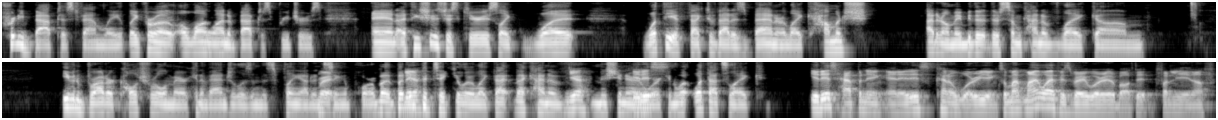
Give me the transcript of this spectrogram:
pretty Baptist family, like from a, a long line of Baptist preachers, and I think she was just curious, like what what the effect of that has been, or like how much I don't know, maybe there, there's some kind of like um, even broader cultural American evangelism that's playing out in right. Singapore, but but yeah. in particular, like that that kind of yeah. missionary work and what what that's like it is happening and it is kind of worrying. So my, my wife is very worried about it, funnily enough.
